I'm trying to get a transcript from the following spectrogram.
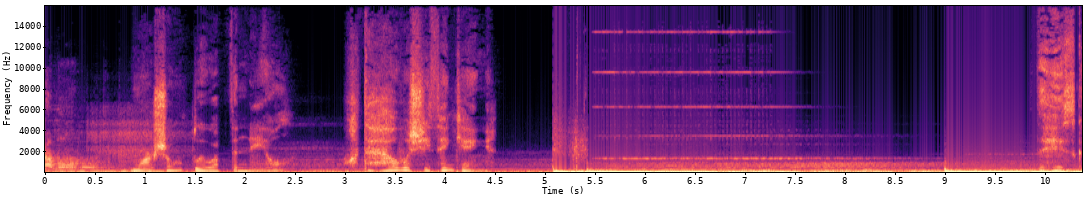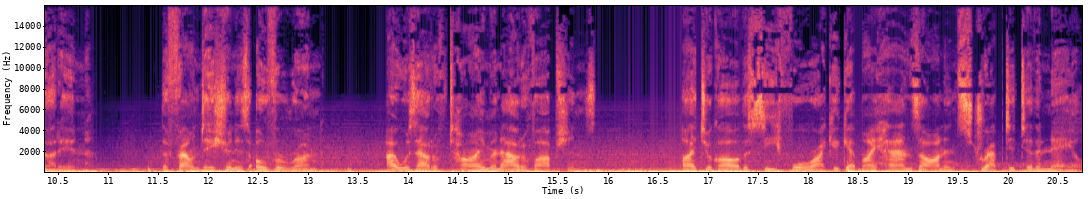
Rubble. Marshall blew up the nail? What the hell was she thinking? The hiss got in. The Foundation is overrun. I was out of time and out of options. I took all the C4 I could get my hands on and strapped it to the nail.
